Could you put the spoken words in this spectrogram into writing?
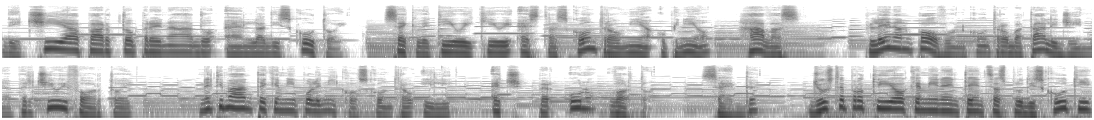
de cia parto prenado en la discutoi, secve tiui kiwi estas contra mia opinio, havas plenan povon contra batali gin per ciui fortoi, netimante che mi polemicos contra ili, ec per unu vorto sed, giuste pro tio che mi ne intenzas plu discuti,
